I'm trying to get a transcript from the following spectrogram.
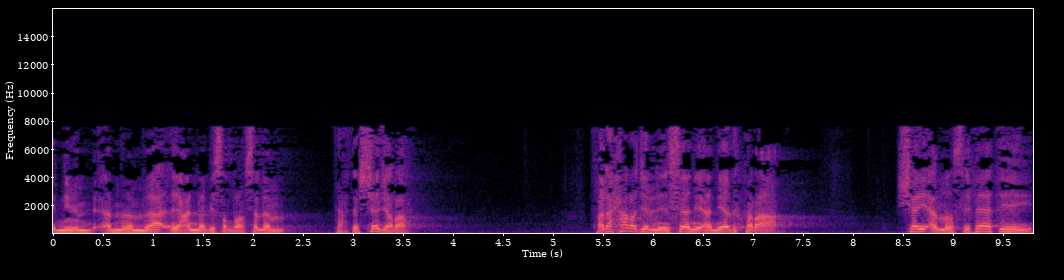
إني من بايع النبي صلى الله عليه وسلم تحت الشجرة. فلا حرج للإنسان أن يذكر شيئا من صفاته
